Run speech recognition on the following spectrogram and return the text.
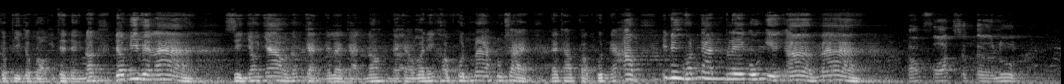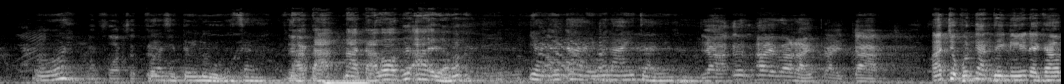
กับพี่กระบอกอีกทีหนึ่งเนาะเดี๋ยวมีเวลาสิ่งเงี้ยวๆน้ำกันกันแล้วกันเนาะนะครับวันนี้ขอบคุณมากลูกชายนะครับขอบคุณครับเอ้าอีกหนึ่งผลงานเพลงอุ้งอิงอ่ามาน้องฟอสสเตอร์ลูกโอ้ยน้องฟอสสเตกอลัวร์สิลูกเตยหลูจังหน้าตาหน้าตาลอกคือไอ้เหรออยากเล่นอายว่าร้ายใจค่ะ อย่าเอิ้นไอ้ายว่าไหลไก่จาก อะจบผลงานเพลงนี้นะครับ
